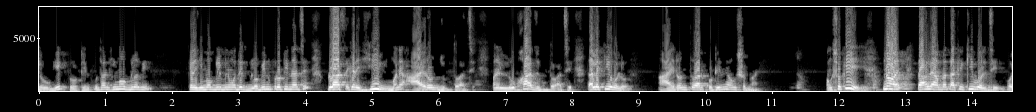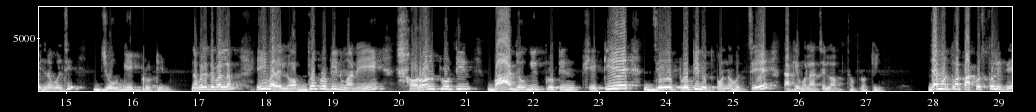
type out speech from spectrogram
যৌগিক প্রোটিন উদাহরণ, হিমোগ্লোবিন। এখানে হিমোগ্লোবিনের মধ্যে গ্লোবিন প্রোটিন আছে প্লাস এখানে হিম মানে আয়রন যুক্ত আছে মানে লোহা যুক্ত আছে। তাহলে কি হলো? আয়রন তো আর প্রোটিনের অংশ নয়। অংশ কি? নয়। তাহলে আমরা তাকে কি বলছি? ওই জন্য বলছি যৌগিক প্রোটিন। না বোঝাতে পারলাম? এইবারে লব্ধ প্রোটিন মানে সরল প্রোটিন বা যৌগিক প্রোটিন থেকে যে প্রোটিন উৎপন্ন হচ্ছে তাকে বলা হচ্ছে লব্ধ প্রোটিন। যেমন তোমার পাকস্থলীতে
